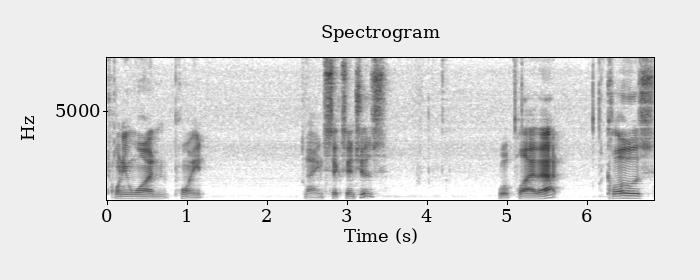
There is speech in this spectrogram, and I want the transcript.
21.96 inches. We'll apply that, close,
